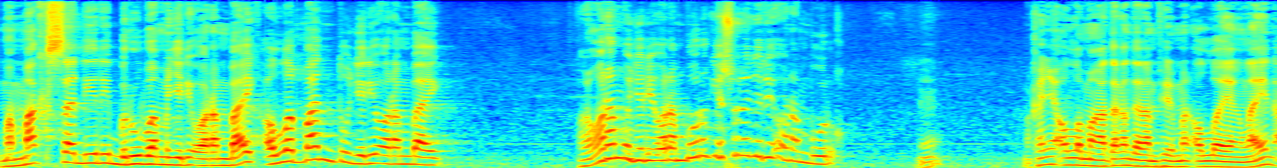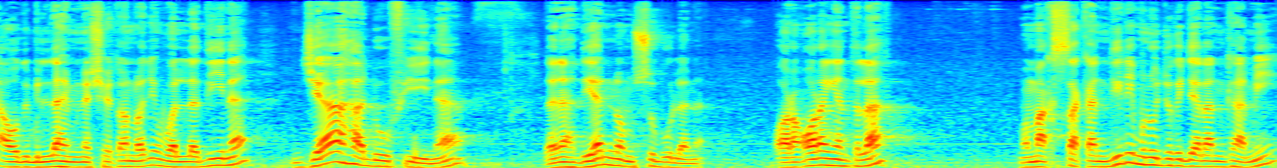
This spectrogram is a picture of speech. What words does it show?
memaksa diri berubah menjadi orang baik, Allah bantu jadi orang baik. Kalau orang mau jadi orang buruk ya sudah jadi orang buruk. Ya. Makanya Allah mengatakan dalam firman Allah yang lain, A'udzubillahi minasyaitonirrajim walladzina jahadu fina lanahdiyannahum subulana. Orang-orang yang telah memaksakan diri menuju ke jalan kami,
